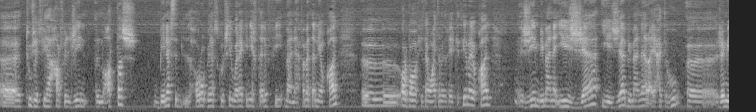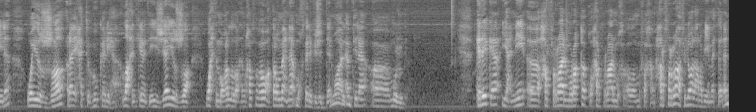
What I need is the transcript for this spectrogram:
آه، توجد فيها حرف الجيم المعطش. بنفس الحروف بنفس كل شيء ولكن يختلف في معناه فمثلا يقال ربما في تنوعات مدغية كثيرة يقال جيم بمعنى يجا يجا بمعنى رائحته آه، جميلة ويجا رائحته كريهة لاحظ كلمة يجا يجا. واحدة مغلظة واحدة مخففة وأعطوا معنى مختلف جدا والأمثلة آه، موجودة. كذلك يعني آه، حرف الراء المرقق وحرف الراء المفخم. حرف الراء في اللغة العربية مثلا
